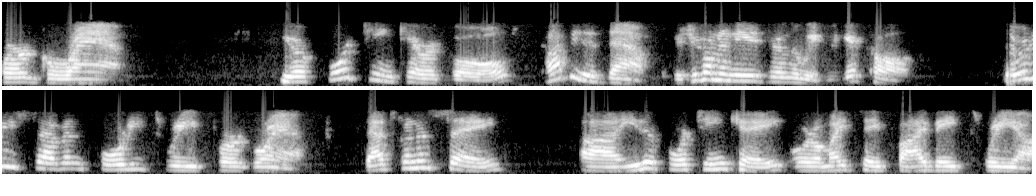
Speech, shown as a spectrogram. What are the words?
per gram. Your fourteen karat gold, copy this down because you're going to need it during the week. We get calls. 37.43 per gram. That's going to say uh, either 14K or it might say 583 on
